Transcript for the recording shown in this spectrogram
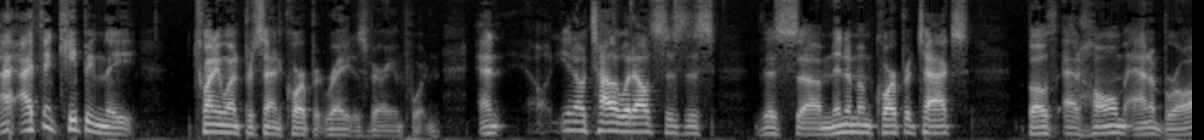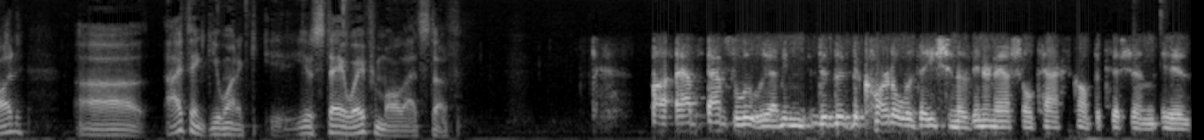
I, I think keeping the 21% corporate rate is very important. And, you know, Tyler, what else is this, this uh, minimum corporate tax, both at home and abroad? Uh, I think you want to you stay away from all that stuff. Uh, ab- absolutely. I mean, the, the, the cartelization of international tax competition is,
